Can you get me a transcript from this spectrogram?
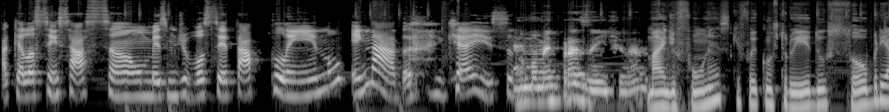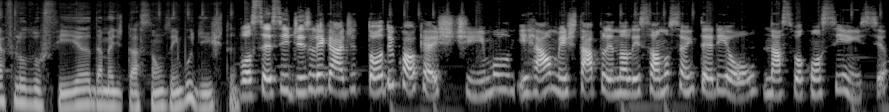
aquela sensação mesmo de você estar tá pleno em nada, que é isso. No momento presente, né? Mindfulness que foi construído sobre a filosofia da meditação zen budista. Você se desligar de todo e qualquer estímulo e realmente estar tá pleno ali só no seu interior, na sua consciência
